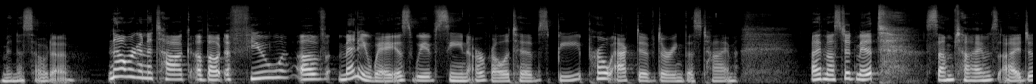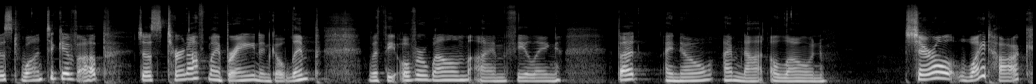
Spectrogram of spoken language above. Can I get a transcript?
Minnesota. Now we're going to talk about a few of many ways we've seen our relatives be proactive during this time. I must admit, sometimes I just want to give up just turn off my brain and go limp with the overwhelm I'm feeling. But I know I'm not alone. Cheryl Whitehawk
